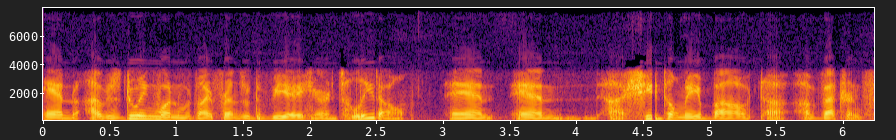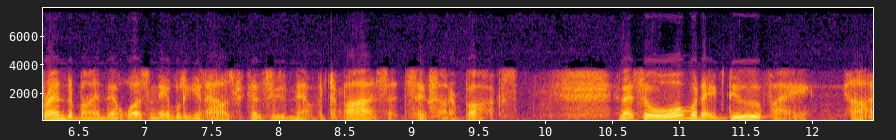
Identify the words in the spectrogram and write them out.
And I was doing one with my friends with the VA here in Toledo, and and uh, she told me about uh, a veteran friend of mine that wasn't able to get housed because he didn't have a deposit, six hundred bucks. And I said, well, what would I do if I uh,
